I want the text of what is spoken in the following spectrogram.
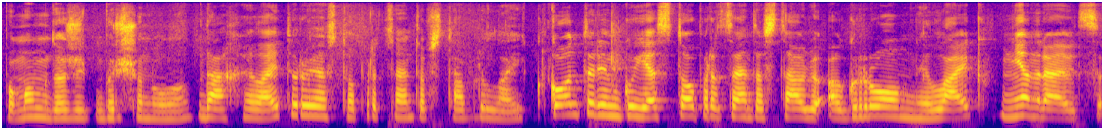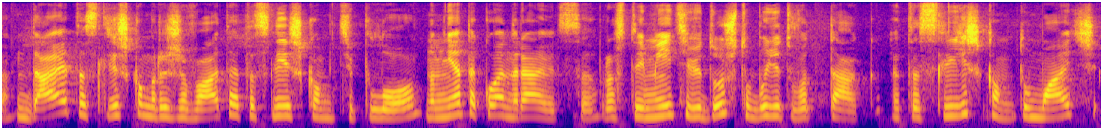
по-моему, даже борщанула. Да, хайлайтеру я 100% ставлю лайк. Контурингу я 100% ставлю огромный лайк. Мне нравится. Да, это слишком рыжевато, это слишком тепло. Но мне такое нравится. Просто имейте в виду, что будет вот так. Это слишком too much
